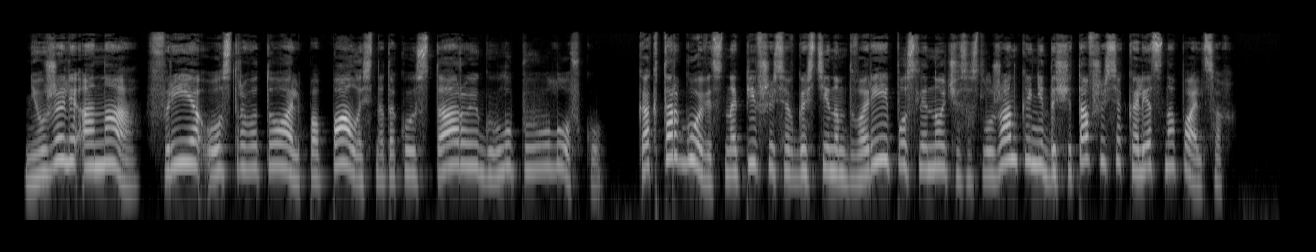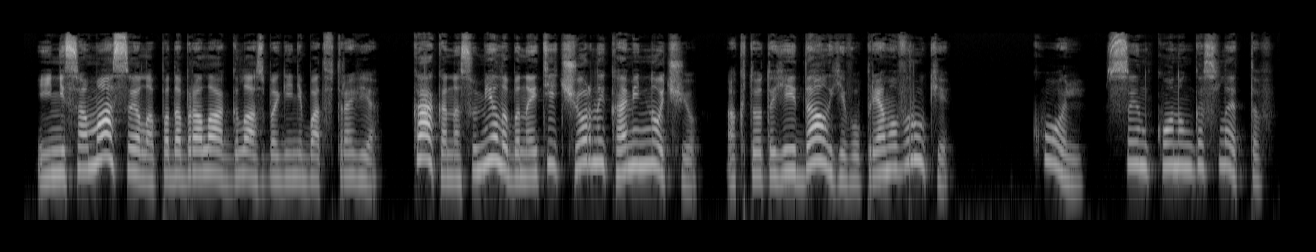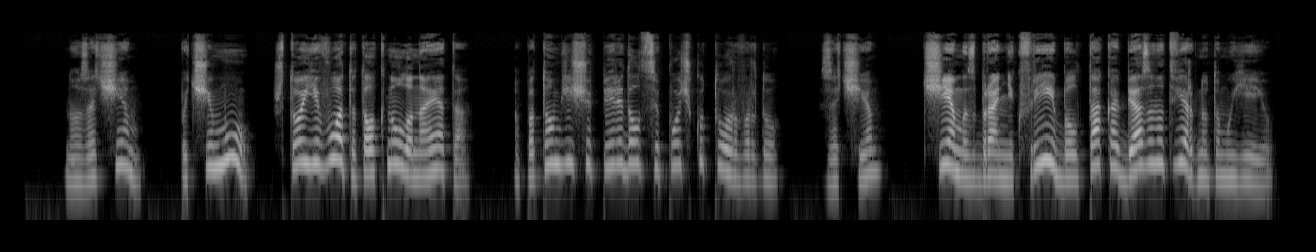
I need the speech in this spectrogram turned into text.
Неужели она, Фрия острова Туаль, попалась на такую старую и глупую уловку? Как торговец, напившийся в гостином дворе и после ночи со служанкой, не досчитавшийся колец на пальцах. И не сама Села подобрала глаз богини Бат в траве, как она сумела бы найти черный камень ночью, а кто-то ей дал его прямо в руки? Коль, сын конунга Слеттов. Но зачем? Почему? Что его-то толкнуло на это? А потом еще передал цепочку Торварду. Зачем? Чем избранник Фрии был так обязан отвергнутому ею?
